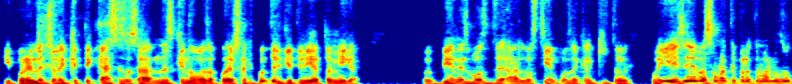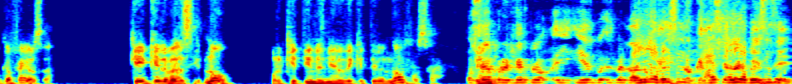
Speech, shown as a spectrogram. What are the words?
y por el hecho de que te cases, o sea, no es que no vas a poder salir, ponte que te diga tu amiga, pues vienes vos a los tiempos de acá a Quito, oye, Eva, asómate para tomarnos un café, o sea, ¿qué, ¿qué, le vas a decir? No, porque tienes miedo de que te no, o sea. O sea, por ejemplo, y es, es verdad lo, que, veces, lo, que, dice la gente,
